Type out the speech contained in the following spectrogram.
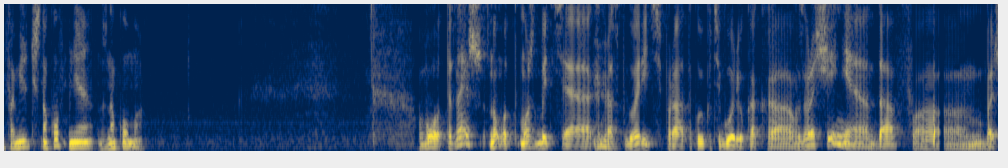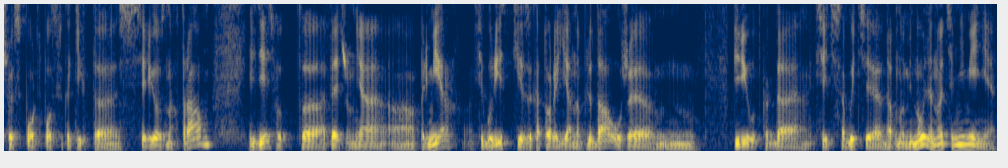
фамилия Чесноков мне знакома. Вот, ты знаешь, ну вот, может быть, э, как раз поговорить про такую категорию, как э, возвращение, да, в э, большой спорт после каких-то серьезных травм. И здесь вот, опять же, у меня пример фигуристки, за которой я наблюдал уже в период, когда все эти события давно минули, но тем не менее.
